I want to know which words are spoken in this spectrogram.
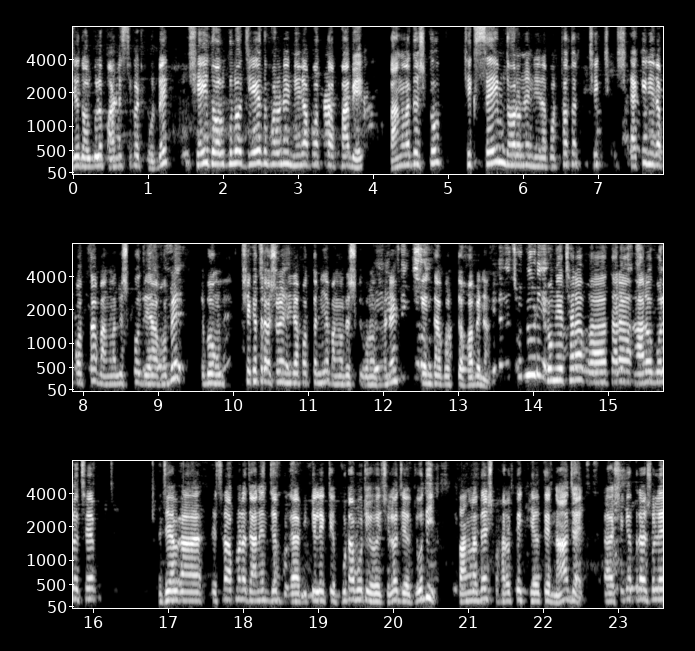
যে দলগুলো পার্টিসিপেট করবে, সেই দলগুলো যে ধরনের নিরাপত্তা পাবে, বাংলাদেশকেও ঠিক সেম ধরনের নিরাপত্তা, অর্থাৎ ঠিক একই নিরাপত্তা বাংলাদেশকেও দেওয়া হবে এবং সেক্ষেত্রে আসলে নিরাপত্তা নিয়ে বাংলাদেশকে কোনো ধরনের চিন্তা করতে হবে না। এবং এছাড়া তারা আরও বলেছে যে এছাড়া আপনারা জানেন যে বিকেলে একটি ভোটাভুটি হয়েছিল যে যদি বাংলাদেশ ভারতে খেলতে না যায় সেক্ষেত্রে আসলে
